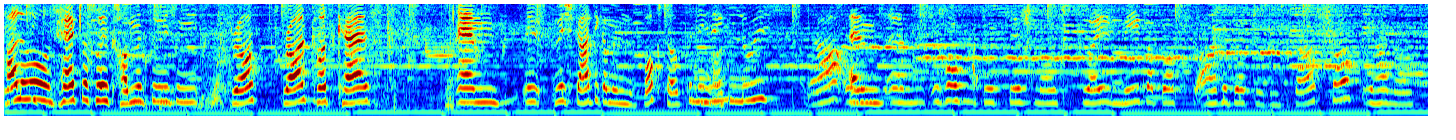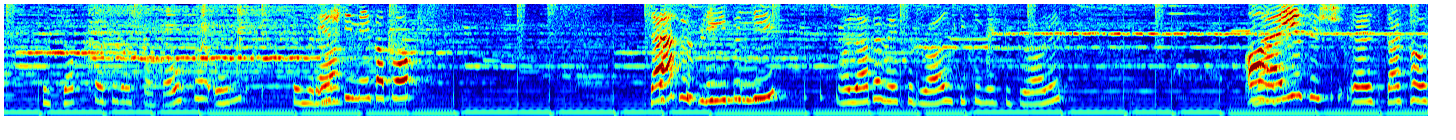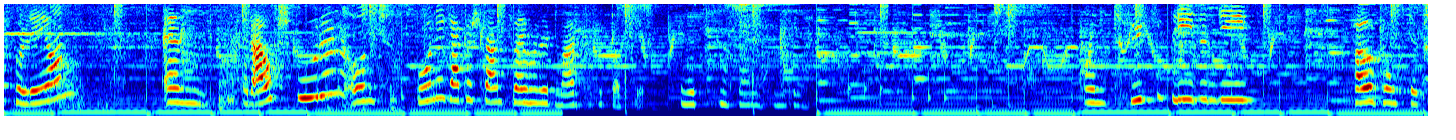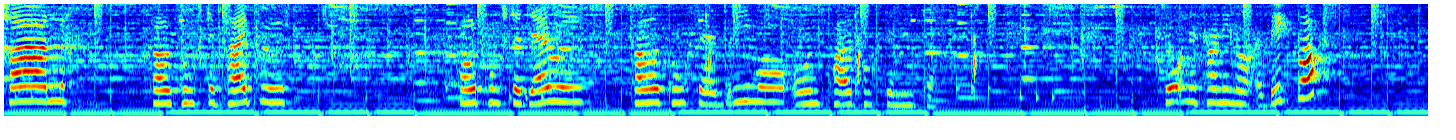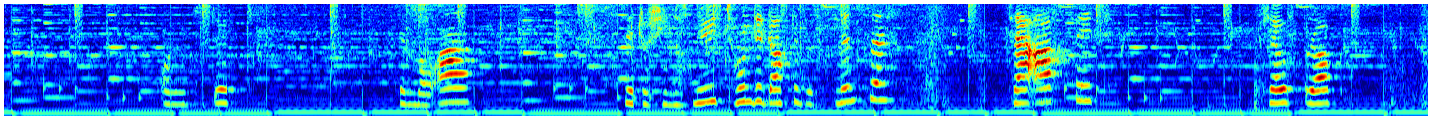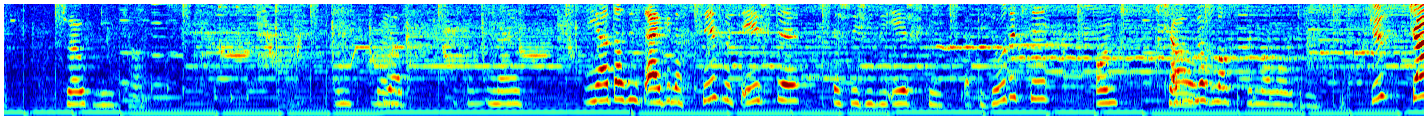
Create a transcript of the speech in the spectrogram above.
Hallo und herzlich willkommen zu unserem Broad, Broad Podcast. Ähm, wir, starten mit einem Box-Opening, Mhm. Luis? Ja, und Ähm, ähm, ich hoffe, du zuerst noch zwei Megabox-Angebote aus dem Starshop. Ich habe noch gezockt, dass ich das kann kaufen und die erste Megabox. Sechs Sechs verbleibende. Mal schauen, wird sie Brawler, bitte wird sie Brawler. Es ist äh, Star Power von Leon. Ähm, Rauchspuren und Boni-Gegenstand 200 Marken verdoppelt. Ich will es noch alles mitgeben. Und fünf verbleibende Powerpunkte Karl, Powerpunkte Piper, Powerpunkte Daryl, Powerpunkte Primo und Powerpunkte Nita. So, und jetzt habe ich noch eine Big Box. Und dort den mal an. Wird wahrscheinlich nichts. 158 Münzen. 10 8-Bit. 12 Brock, 12 Nita. Und Ja. Nein. Ja, das ist eigentlich gesehen für das erste. Das war unsere erste Episode. Gewesen. Und ciao. Hoffentlich lasst ihr nochmal rein. Tschüss! Ciao!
